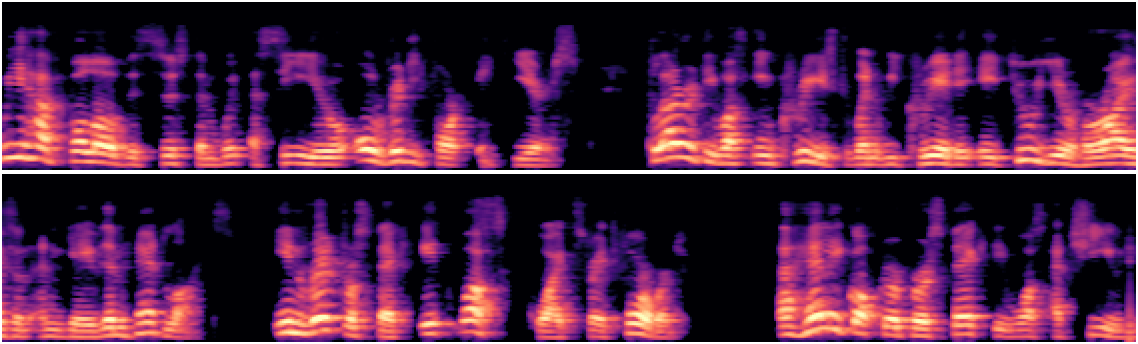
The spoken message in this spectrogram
We have followed this system with a CEO already for eight years. Clarity was increased when we created a two-year horizon and gave them headlines. In retrospect, it was quite straightforward. A helicopter perspective was achieved,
